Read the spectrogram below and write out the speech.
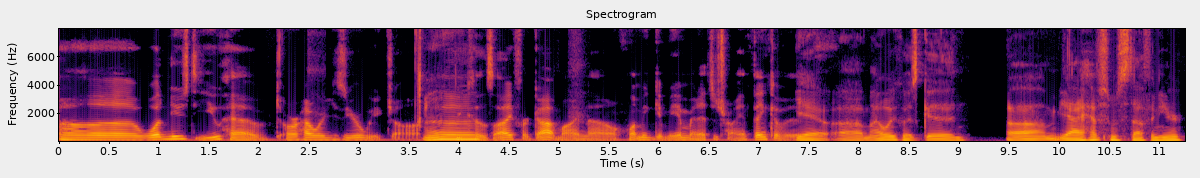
Uh, what news do you have, or how was your week, John? Uh, because I forgot mine now. Let me give me a minute to try and think of it. Yeah, uh, my week was good. Um, yeah, I have some stuff in here.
